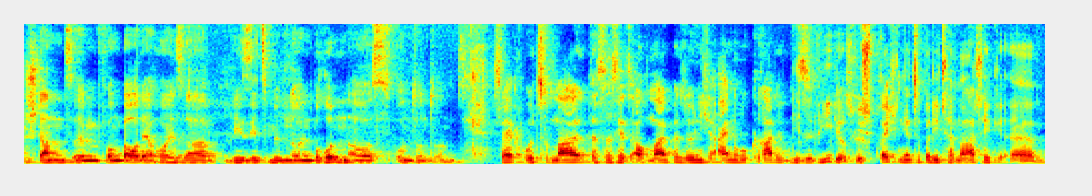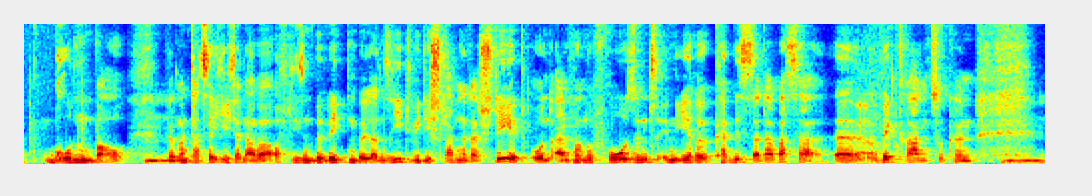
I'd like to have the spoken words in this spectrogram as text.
Stand ähm, vom Bau der Häuser, wie sieht's mit neuen Brunnen aus und, und, und. Sehr cool, zumal, das ist jetzt auch mein persönlicher Eindruck, gerade diese Videos, wir sprechen jetzt über die Thematik äh, Brunnenbau. Mhm. Wenn man tatsächlich dann aber auf diesen bewegten Bildern sieht, wie die Schlange da steht und einfach nur froh sind, in ihre Kanister da Wasser äh, ja. wegtragen zu können, mhm.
